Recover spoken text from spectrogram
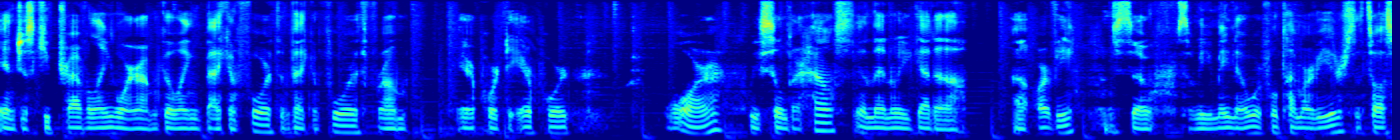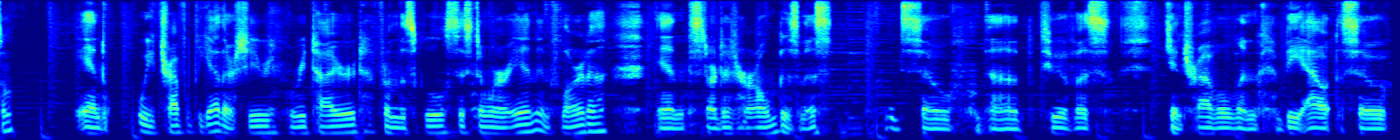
and just keep traveling where I'm going back and forth and back and forth from airport to airport. Or we sold our house and then we got a, a RV. So some of you may know we're full time RVers. That's awesome. And we traveled together. She retired from the school system we're in in Florida and started her own business. So uh, the two of us can travel and be out. So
